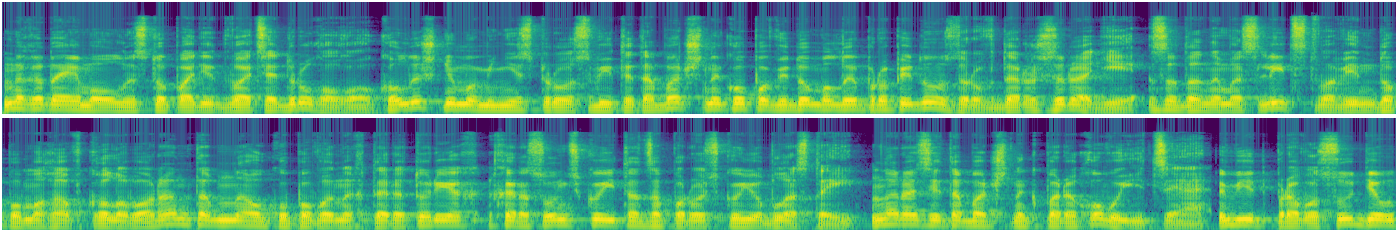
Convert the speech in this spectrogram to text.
Нагадаємо, у листопаді 22-го колишньому міністру освіти табачнику повідомили про підозру в Держзраді. За даними слідства, він допомагав колаборантам на окупованих територіях Херсонської та Запорозької областей. Наразі табачник переховується від правосуддя у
